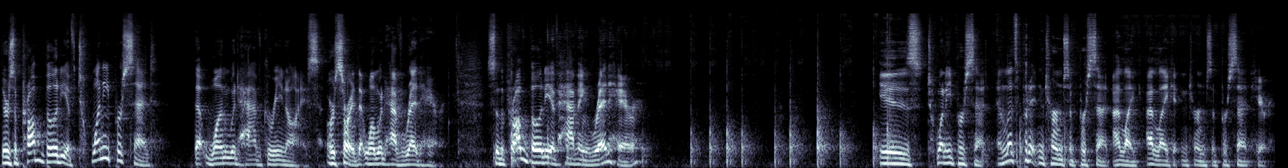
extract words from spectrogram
there's a probability of 20% that one would have green eyes, or sorry, that one would have red hair. So the probability of having red hair is 20%. And let's put it in terms of percent. I like, I like it in terms of percent here.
